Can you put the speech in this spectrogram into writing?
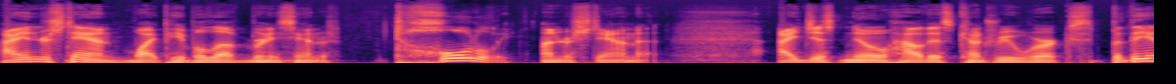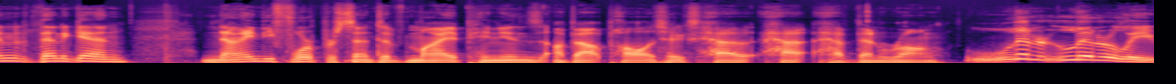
I understand why people love Bernie Sanders. Totally understand that. I just know how this country works. But then, then again, 94% of my opinions about politics have, have, have been wrong. Literally, literally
